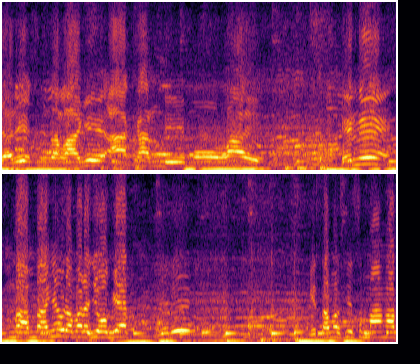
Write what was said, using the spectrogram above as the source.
Jadi sebentar lagi akan dimulai. Ini mbak-mbaknya udah pada joget. Jadi kita masih semangat.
